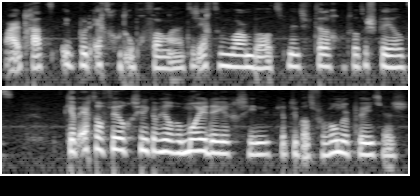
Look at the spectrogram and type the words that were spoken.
Maar het gaat, ik word echt goed opgevangen. Het is echt een warm bad. Mensen vertellen goed wat er speelt. Ik heb echt al veel gezien. Ik heb heel veel mooie dingen gezien. Ik heb natuurlijk wat verwonderpuntjes.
